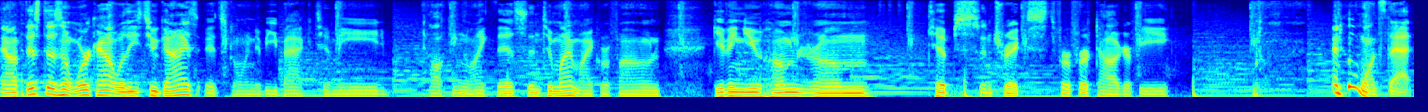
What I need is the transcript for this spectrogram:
Now, if this doesn't work out with these two guys, it's going to be back to me talking like this into my microphone giving you humdrum tips and tricks for photography. and who wants that?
